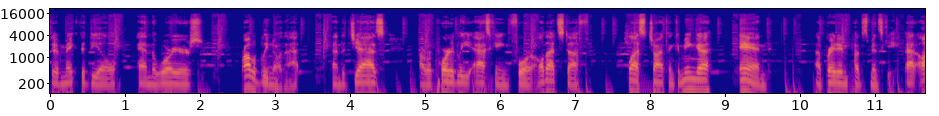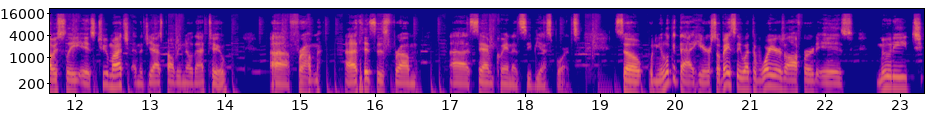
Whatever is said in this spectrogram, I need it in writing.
to make the deal. And the Warriors probably know that. And the Jazz are reportedly asking for all that stuff, plus Jonathan Kuminga and uh, Brandin Podziemski. That obviously is too much, and the Jazz probably know that too. Uh, from uh, this is from uh, Sam Quinn at CBS Sports. So when you look at that here, so basically what the Warriors offered is Moody, t-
